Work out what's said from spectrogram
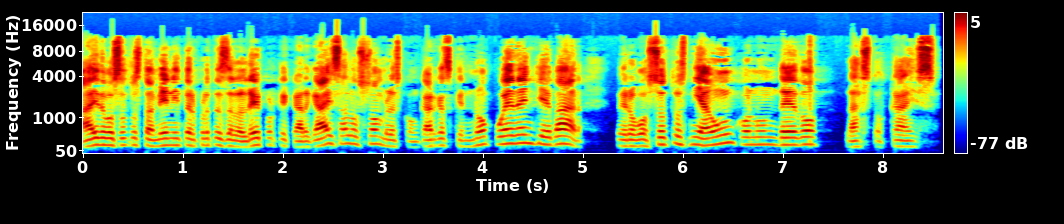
hay de vosotros también intérpretes de la ley, porque cargáis a los hombres con cargas que no pueden llevar, pero vosotros ni aun con un dedo las tocáis.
